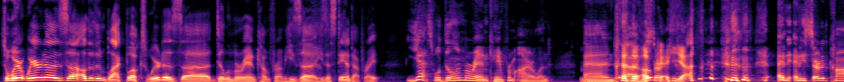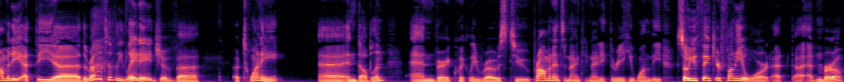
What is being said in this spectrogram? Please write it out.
So where where does uh, other than Black Books, where does uh Dylan Moran come from? He's a he's a stand up, right? Yes, well, Dylan Moran came from Ireland. And uh, he okay, started- yeah. and and he started comedy at the uh, the relatively late age of uh, twenty uh, in Dublin, and very quickly rose to prominence. In 1993, he won the "So You Think You're Funny" award at uh, Edinburgh,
